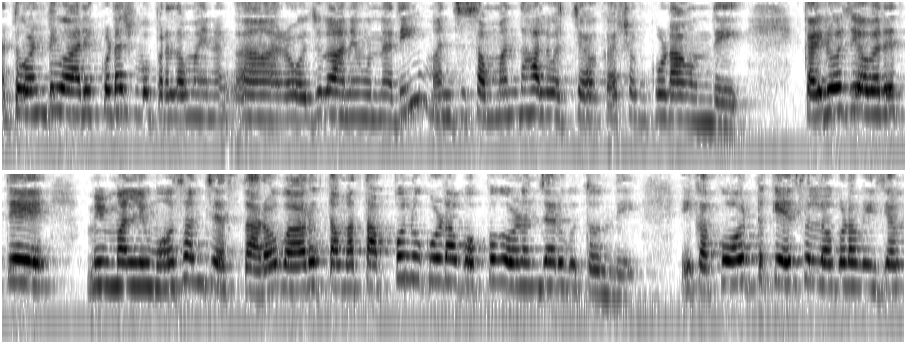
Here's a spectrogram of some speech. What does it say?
అటువంటి వారికి కూడా శుభప్రదమైన రోజుగానే ఉన్నది. మంచి సంబంధాలు వచ్చే అవకాశం కూడా ఉంది. ఇక ఈరోజు ఎవరైతే మిమ్మల్ని మోసం చేస్తారో వారు తమ తప్పును కూడా ఒప్పుకోవడం జరుగుతుంది. ఇక కోర్టు కేసుల్లో కూడా విజయం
